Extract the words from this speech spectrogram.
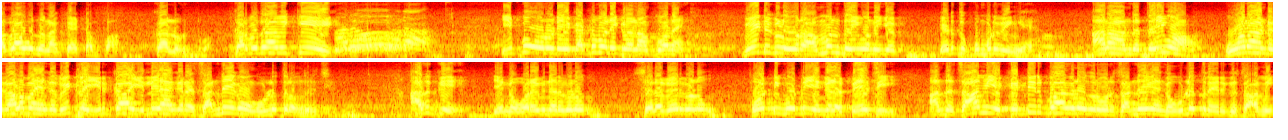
அதான் ஒன்று நான் கேட்டேன்ப்பா. கால் ஒன்றுவான் கர்மதாமிக்கு. இப்போ உன்னுடைய கட்டுமனைக்குள்ள நான் போனேன். வீட்டுக்குள்ள ஒரு அம்மன் தெய்வம் நீங்க எடுத்து கும்பிடுவீங்க. ஆனா அந்த தெய்வம் ஓராண்டு காலமாக எங்கள் வீட்டில் இருக்கா இல்லையாங்கிற சந்தேகம் உங்கள் உள்ளத்தில் வந்துருச்சு. அதுக்கு எங்கள் உறவினர்களும் சில பேர்களும் போட்டி போட்டு எங்களை பேசி அந்த சாமியை கெட்டிருப்பாங்களோங்கிற ஒரு சந்தேகம் எங்கள் உள்ளத்தில் இருக்குது சாமி.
